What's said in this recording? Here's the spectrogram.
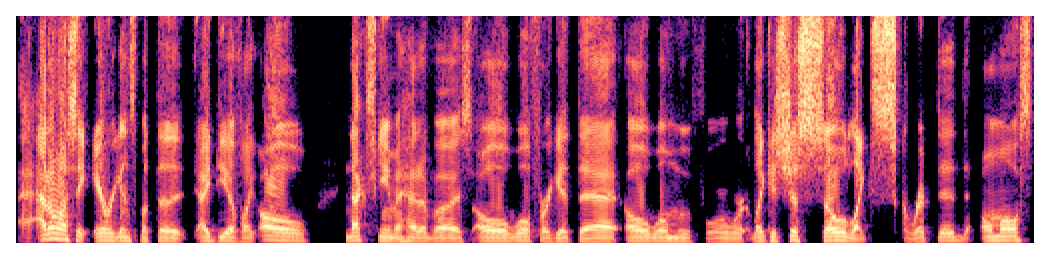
I don't want to say arrogance, but the idea of like, oh, next game ahead of us. Oh, we'll forget that. Oh, we'll move forward. Like it's just so like scripted almost.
